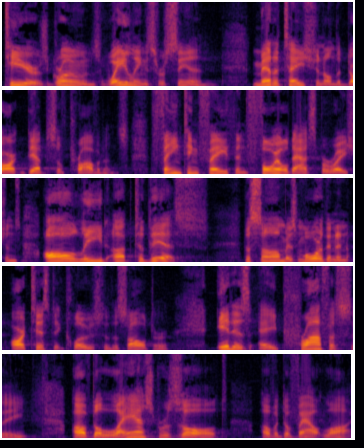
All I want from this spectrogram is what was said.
tears, groans, wailings for sin, meditation on the dark depths of providence, fainting faith, and foiled aspirations all lead up to this. The psalm is more than an artistic close to the Psalter, it is a prophecy of the last result of a devout life.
